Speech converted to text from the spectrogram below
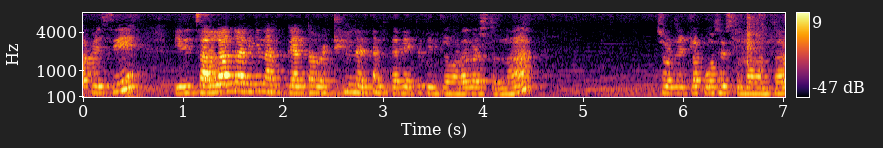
ఆపేసి ఇది చల్లారడానికి నాకు గంట పట్టిందండి. అందుకని అయితే దీంట్లో వడగడుతున్నా. చూడండి ఇట్లా పోసేసుకున్నాం అంతా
